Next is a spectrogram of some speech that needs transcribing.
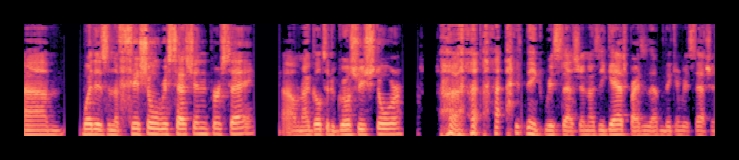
um, whether it's an official recession per se. Um, when I go to the grocery store, I think recession. I see gas prices. I'm thinking recession.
